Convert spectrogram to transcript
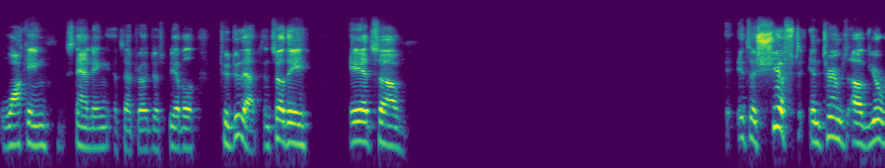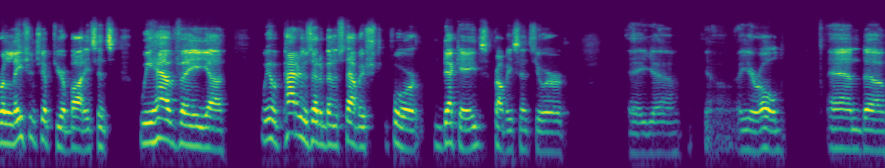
walking, standing, etc. Just be able to do that. And so the it's uh, it's a shift in terms of your relationship to your body since we have a uh, we have patterns that have been established for decades, probably since you were a uh, you know a year old, and uh,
